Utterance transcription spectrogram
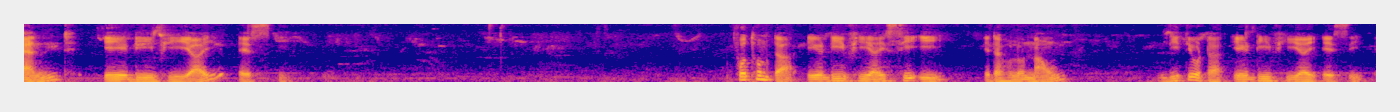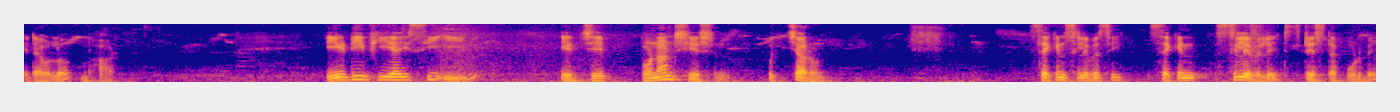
I S E. প্রথমটা এ ডি ভি আই সিই এটা হলো নাউন দ্বিতীয়টা A D V I S E এটা হলো ভার এ ডি ভি আই সিই এর যে প্রোনাউন্সিয়েশন উচ্চারণ সেকেন্ড সিলেবাসই সেকেন্ড সিলেবেলে স্টেজটা পড়বে।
